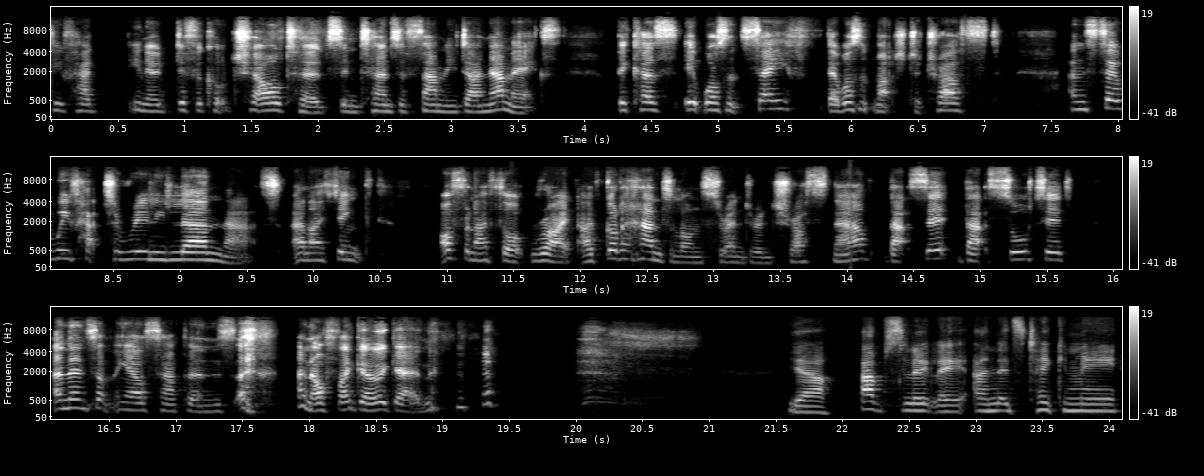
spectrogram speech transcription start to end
who've had, you know, difficult childhoods in terms of family dynamics, because it wasn't safe, there wasn't much to trust. And so we've had to really learn that. And I think often I thought, right, I've got a handle on surrender and trust now. That's it, that's sorted. And then something else happens and off I go again. yeah, absolutely. And it's taken me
